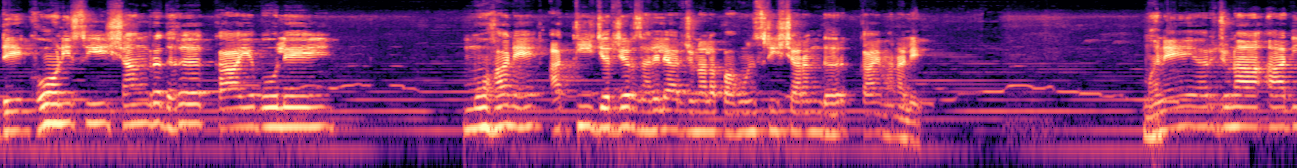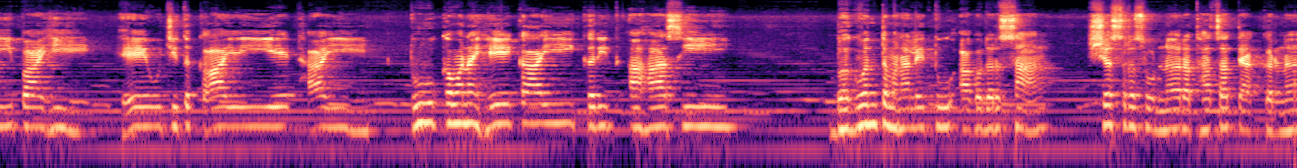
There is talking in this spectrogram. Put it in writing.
देखोणीसी शांग्रधर काय बोले? मोहाने अति जर्जर झालेल्या अर्जुनाला पाहून श्री शारंगधर काय म्हणाले? म्हणे अर्जुना आदी पाही हे उचित काय ये ठाई? तू कवन हे काही करीत आहासी? भगवंत म्हणाले तू अगोदर सांग शस्त्र सोडणं रथाचा त्याग करणं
